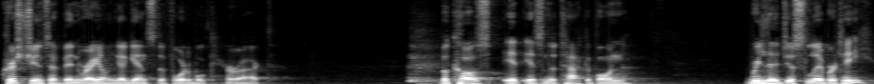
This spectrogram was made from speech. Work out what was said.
Christians have been railing against the Affordable Care Act because it is an attack upon religious liberty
